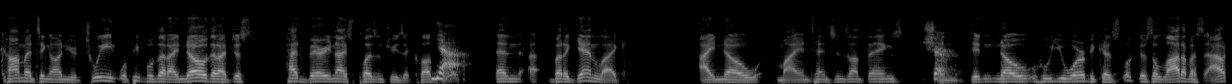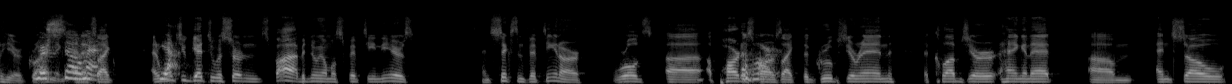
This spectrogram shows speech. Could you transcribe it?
commenting on your tweet were people that I know that I've just had very nice pleasantries at clubs. with. Yeah. And uh, but again, like I know my intentions on things Sure. and didn't know who you were because look, there's a lot of us out here grinding, so and it's many. like, and Yeah. once you get to a certain spot, I've been doing almost 15 years, and six and 15 are worlds uh, apart as far as like the groups you're in, the clubs you're hanging at, um, and so,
